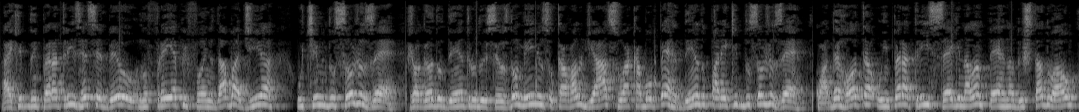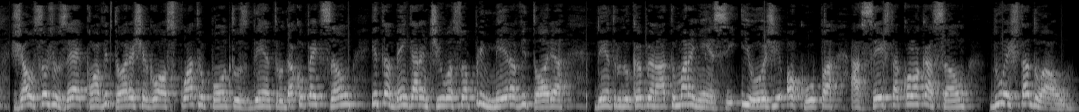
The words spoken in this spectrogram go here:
a equipe do Imperatriz recebeu no Frei Epifânio da Abadia o time do São José, jogando dentro dos seus domínios, o Cavalo de Aço acabou perdendo para a equipe do São José. Com a derrota, o Imperatriz segue na lanterna do estadual. Já o São José, com a vitória, chegou aos quatro pontos dentro da competição e também garantiu a sua primeira vitória dentro do Campeonato Maranhense e hoje ocupa a sexta colocação do estadual.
